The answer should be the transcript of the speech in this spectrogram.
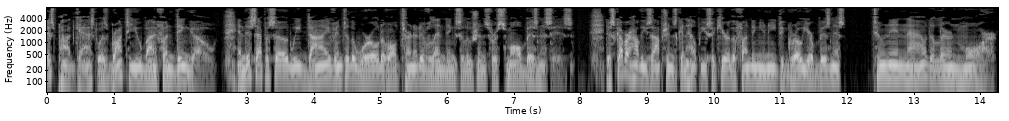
This podcast was brought to you by Fundingo. In this episode, we dive into the world of alternative lending solutions for small businesses. Discover how these options can help you secure the funding you need to grow your business. Tune in now to learn more.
